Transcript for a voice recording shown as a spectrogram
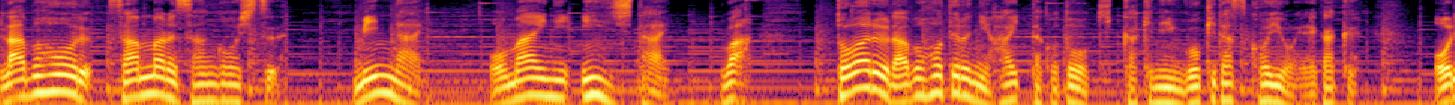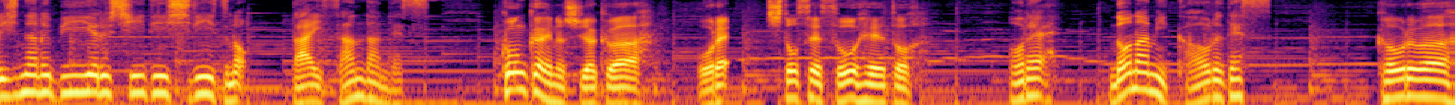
ラブホール303号室みんなお前にインしたいはとあるラブホテルに入ったことをきっかけに動き出す恋を描くオリジナル BLCD シリーズの第3弾です。今回の主役は俺千歳宗平と。俺野波薫です。薫は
